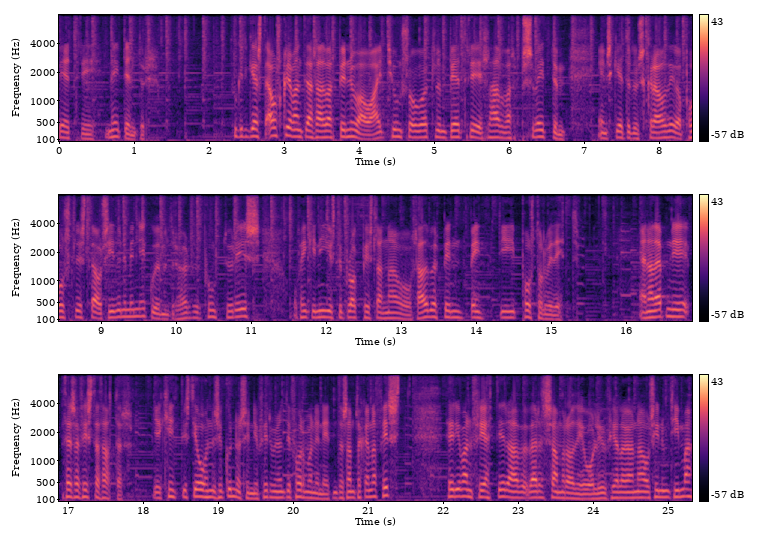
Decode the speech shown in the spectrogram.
betri neytendur. Þú getur gerst áskrifandi að hlaðvarpinu á iTunes og öllum betri hlaðvarpsveitum. Eins getur þú skráði á postlista á síðunni minni guðmundurhörður.is og fengi nýjustu bloggpislana og hlaðvarpin beint í postólfið þitt. En að efni þessa fyrsta þáttar. Ég kynntist Jóhannessi Gunnarsinni fyrirvinandi formanni neytundasamtakana fyrst þegar ég vann fréttir af verðsamráði oljufélagana á sínum tíma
